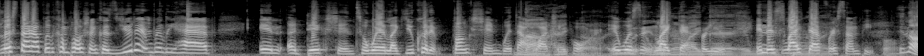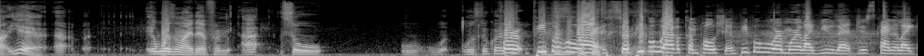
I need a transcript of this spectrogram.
let's start off with compulsion because you didn't really have an addiction to where like you couldn't function without Nah, watching porn. no. It, It wasn't it like wasn't that like for you. It and it's like that like- for some people. You know, yeah, uh, it wasn't like that for me. I, so what, what's the question? for people who are for people who have a compulsion, people who are more like you that just kind of like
